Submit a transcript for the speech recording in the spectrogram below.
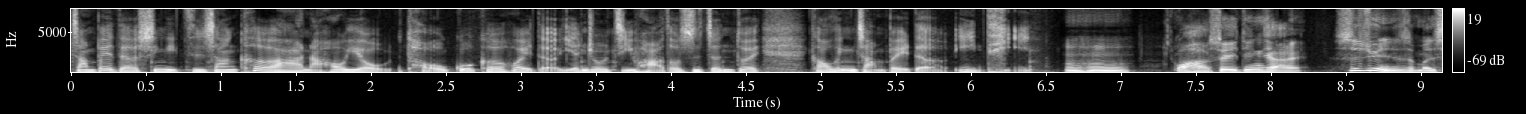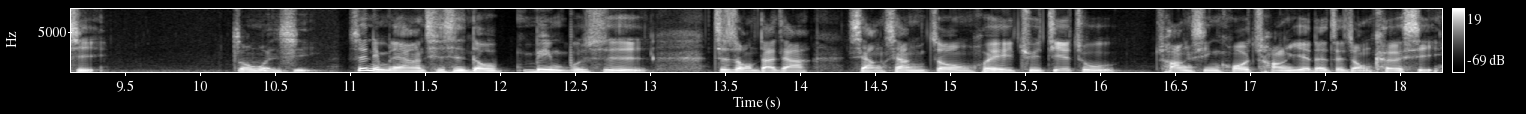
长辈的心理咨商课啊，然后有投国科会的研究计划，都是针对高龄长辈的议题。嗯哼，哇，所以听起来，诗俊你是什么系？中文系。所以你们俩其实都并不是这种大家想象中会去接触创新或创业的这种科系，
